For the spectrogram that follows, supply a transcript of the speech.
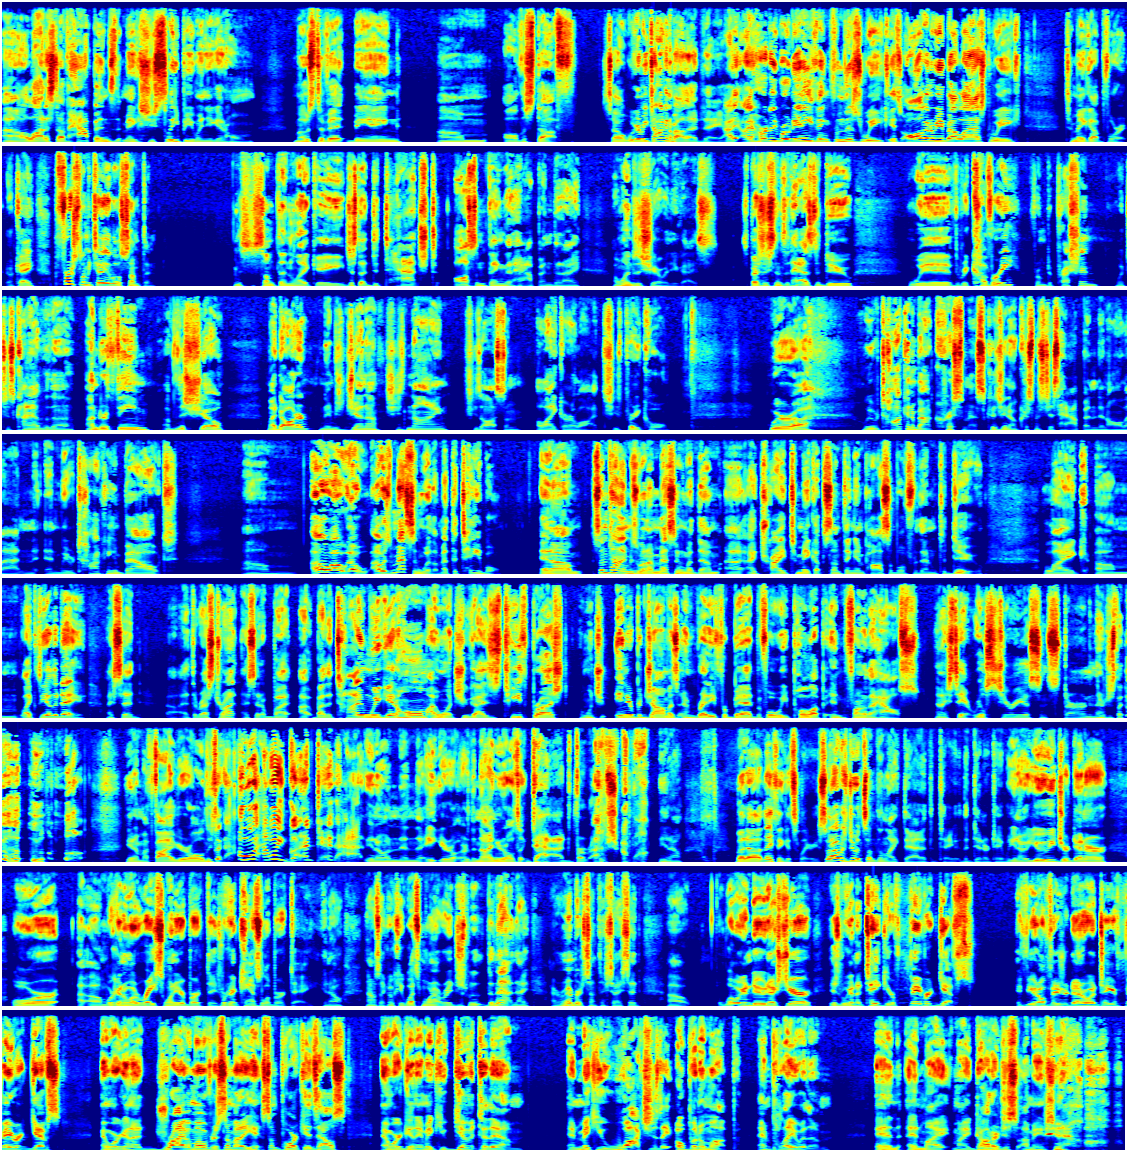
uh, a lot of stuff happens that makes you sleepy when you get home. Most of it being um, all the stuff. So we're going to be talking about that today. I, I hardly wrote anything from this week. It's all going to be about last week to make up for it. Okay. But first, let me tell you a little something. This is something like a just a detached, awesome thing that happened that I I wanted to share with you guys, especially since it has to do with recovery from depression, which is kind of the under theme of this show. My daughter, her name is Jenna. She's nine. She's awesome. I like her a lot. She's pretty cool. We're uh, we were talking about Christmas because you know Christmas just happened and all that, and and we were talking about um oh oh oh I was messing with them at the table and um, sometimes when I'm messing with them, I, I, try to make up something impossible for them to do. Like, um, like the other day, I said uh, at the restaurant, I said, by by the time we get home, I want you guys' teeth brushed. I want you in your pajamas and ready for bed before we pull up in front of the house. And I say it real serious and stern, and they're just like, you know, my five year old, he's like, how, how are we gonna do that? You know, and then the eight year old or the nine year old's like, Dad, for you know. But uh, they think it's hilarious. So I was doing something like that at the ta- the dinner table. You know, you eat your dinner, or uh, um, we're going to erase one of your birthdays. We're going to cancel a birthday. You know, and I was like, okay, what's more outrageous than that? And I I remembered something. So I said, uh, what we're going to do next year is we're going to take your favorite gifts. If you don't finish your dinner, we're going to take your favorite gifts and we're going to drive them over to somebody, some poor kid's house, and we're going to make you give it to them and make you watch as they open them up and play with them. And and my my daughter just I mean she,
